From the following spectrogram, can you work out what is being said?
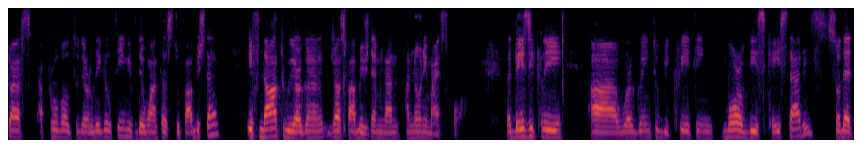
to ask approval to their legal team if they want us to publish them. If not, we are going to just publish them in an anonymized form. But basically, uh, we're going to be creating more of these case studies so that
